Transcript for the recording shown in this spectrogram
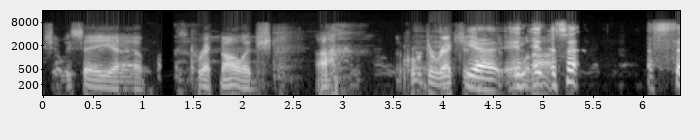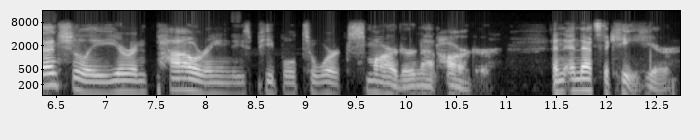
shall we say uh, correct knowledge uh, or direction. Yeah, and, and off. essen- essentially, you're empowering these people to work smarter, not harder, and and that's the key here.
